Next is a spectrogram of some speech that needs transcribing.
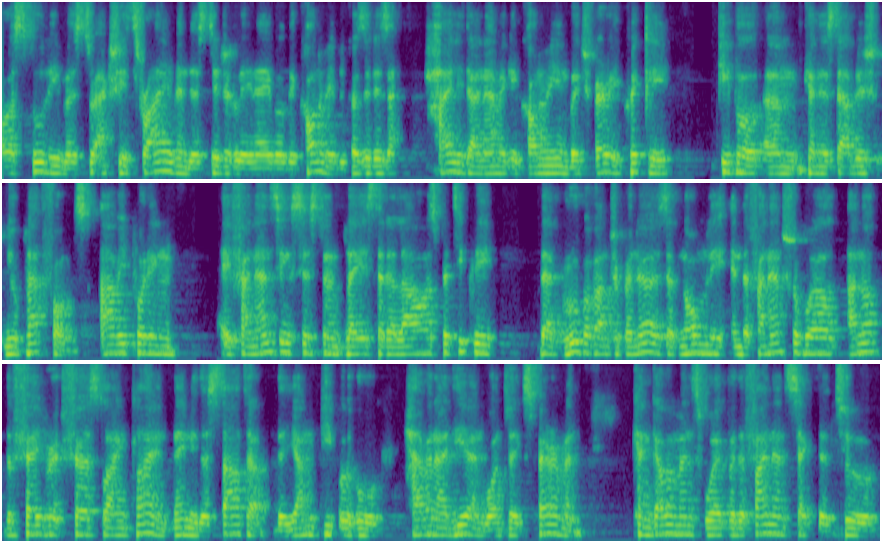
our school leavers to actually thrive in this digitally enabled economy? Because it is a highly dynamic economy in which very quickly people um, can establish new platforms. Are we putting a financing system in place that allows, particularly that group of entrepreneurs that normally in the financial world are not the favorite first line client, namely the startup, the young people who have an idea and want to experiment. Can governments work with the finance sector to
